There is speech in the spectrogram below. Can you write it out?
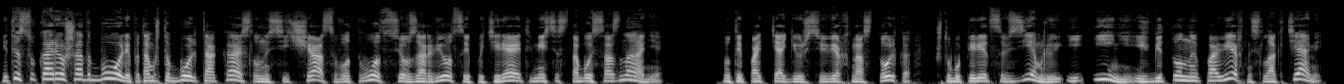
И ты сукарешь от боли, потому что боль такая, словно сейчас, вот-вот все взорвется и потеряет вместе с тобой сознание. Но ты подтягиваешься вверх настолько, чтобы упереться в землю и ини, и в бетонную поверхность локтями,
